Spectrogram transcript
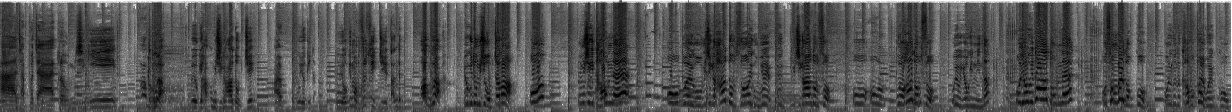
아 자 보자. 그럼 음식이 아 뭐야? 왜 여기 하, 음식이 하나도 없지? 아 뭐 여기 뭐 여기만 없을 수 있지. 딴데 아 뭐야? 여기도 음식 없잖아. 어? 음식이 다 없네? 어 뭐야 이거 음식이 하나도 없어. 이거 왜, 왜 음식이 하나도 없어? 어어 뭐야 하나도 없어. 어 여기 여긴 있나? 어 여기도 하나도 없네 어 선발도 없고 어 이거는 갑옷 팔고 있고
